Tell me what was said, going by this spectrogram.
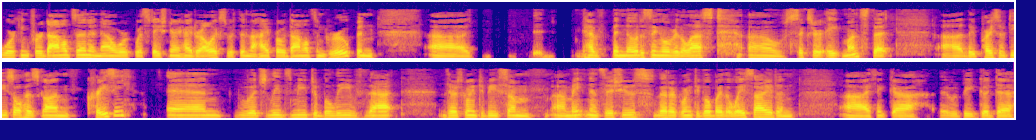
working for Donaldson and now work with stationary hydraulics within the Hy-Pro Donaldson group and uh, have been noticing over the last six or eight months that the price of diesel has gone crazy and which leads me to believe that there's going to be some uh, maintenance issues that are going to go by the wayside, and uh, I think uh, it would be good to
